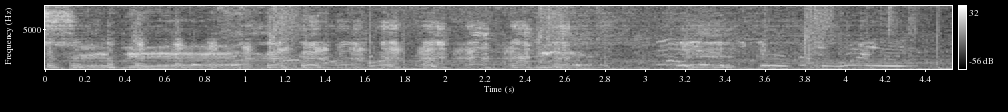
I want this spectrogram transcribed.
Send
